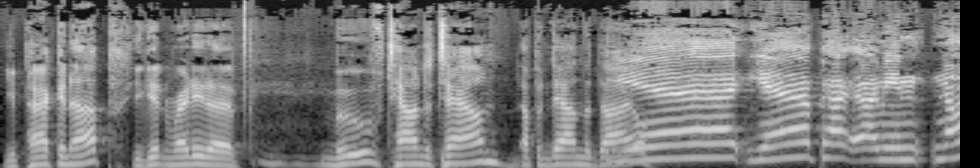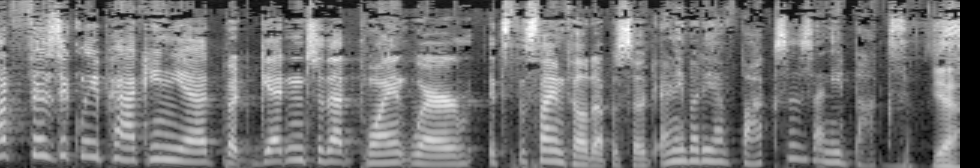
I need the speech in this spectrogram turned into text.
You packing up? You getting ready to move town to town, up and down the dial? Yeah, yeah. Pack, I mean, not physically packing yet, but getting to that point where it's the Seinfeld episode. Anybody have boxes? I need boxes. Yeah.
